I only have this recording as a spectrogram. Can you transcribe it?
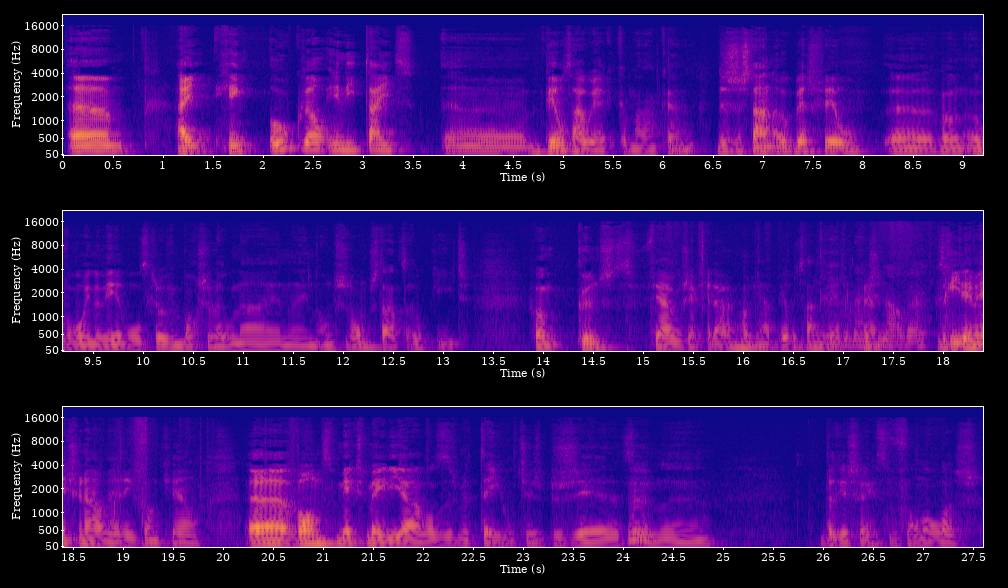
Ehm, hij ging ook wel in die tijd eh, beeldhouwwerken maken. Dus er staan ook best veel, eh, gewoon overal in de wereld. Ik geloof in Barcelona en in Amsterdam staat ook iets. Gewoon kunst, ja, hoe zeg je daar? Oh, Ja, beeldhouwwerken. Driedimensionaal werk. Driedimensionaal werk, dankjewel. Eh want mixed media, want het is met tegeltjes bezet. Hmm. En, eh, er is echt van alles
